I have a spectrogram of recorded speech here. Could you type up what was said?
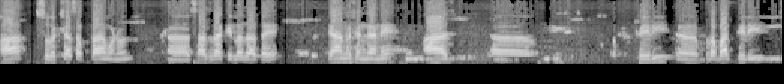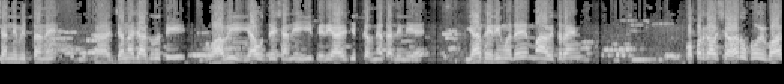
हा सुरक्षा सप्ताह म्हणून साजरा केला जात आहे. त्या अनुषंगाने आज फेरी प्रभात फेरीच्या निमित्ताने जनजागृती व्हावी या उद्देशाने ही फेरी आयोजित करण्यात आलेली आहे. या फेरीमध्ये महावितरण कोपरगाव शहर उपविभाग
